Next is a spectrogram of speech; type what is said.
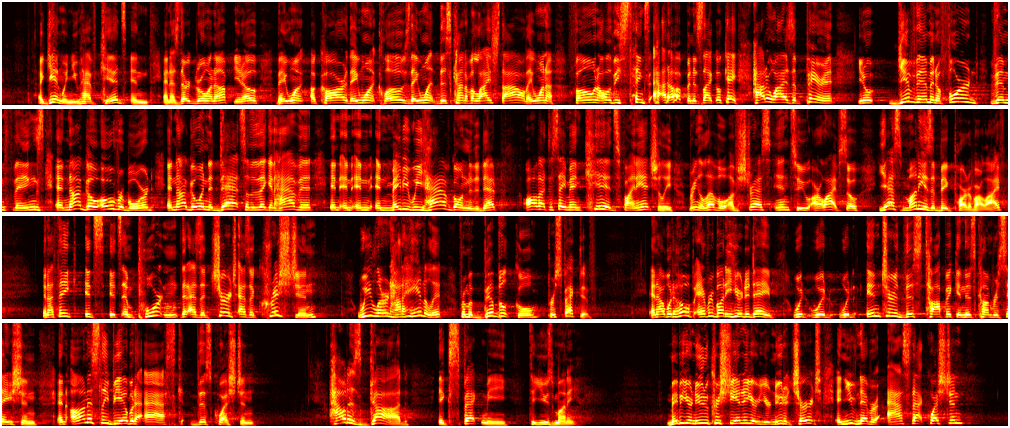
Again, when you have kids and, and as they're growing up, you know, they want a car, they want clothes, they want this kind of a lifestyle, they want a phone, all of these things add up. And it's like, okay, how do I as a parent, you know, give them and afford them things and not go overboard and not go into debt so that they can have it? And, and, and, and maybe we have gone into debt. All that to say, man, kids financially bring a level of stress into our life. So, yes, money is a big part of our life. And I think it's, it's important that as a church, as a Christian, we learn how to handle it from a biblical perspective. And I would hope everybody here today would, would, would enter this topic in this conversation and honestly be able to ask this question How does God expect me to use money? Maybe you're new to Christianity or you're new to church and you've never asked that question.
